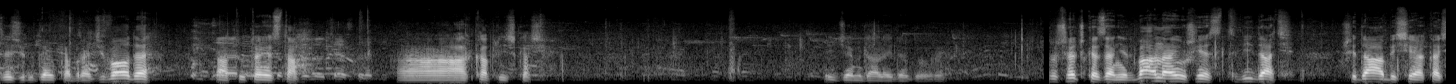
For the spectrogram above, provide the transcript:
ze źródełka brać wodę. A tutaj jest ta a, kapliczka Idziemy dalej do góry. Troszeczkę zaniedbana już jest, widać. Przydałaby się jakaś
